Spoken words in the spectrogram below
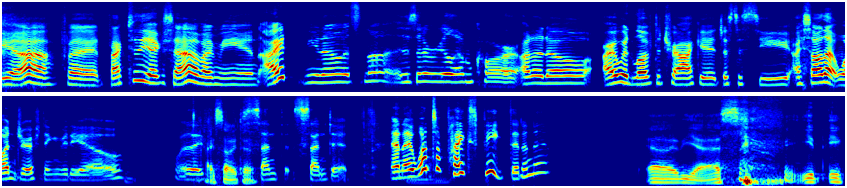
yeah, but back to the XM. I mean, I you know, it's not. Is it a real M car? I don't know. I would love to track it just to see. I saw that one drifting video where they I saw it too. sent it, sent it, and I went to Pikes Peak, didn't it? Uh, yes, it, it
